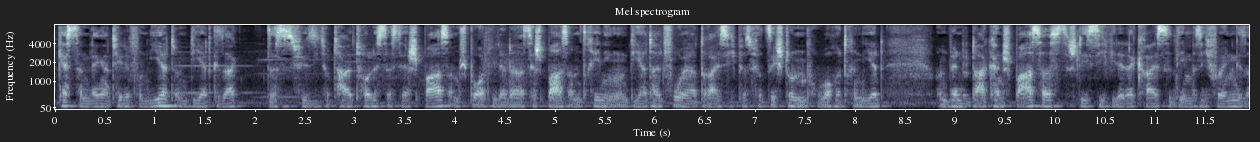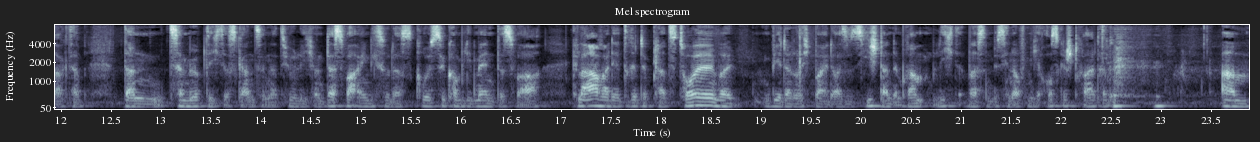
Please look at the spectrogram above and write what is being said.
gestern länger telefoniert und die hat gesagt, dass es für sie total toll ist, dass der Spaß am Sport wieder da ist, der Spaß am Training. Und die hat halt vorher 30 bis 40 Stunden pro Woche trainiert. Und wenn du da keinen Spaß hast, schließt sich wieder der Kreis zu dem, was ich vorhin gesagt habe, dann zermürbt dich das Ganze natürlich. Und das war eigentlich so das größte Kompliment. Das war, klar war der dritte Platz toll, weil wir dadurch beide, also sie stand im Rampenlicht, was ein bisschen auf mich ausgestrahlt hatte. ähm,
